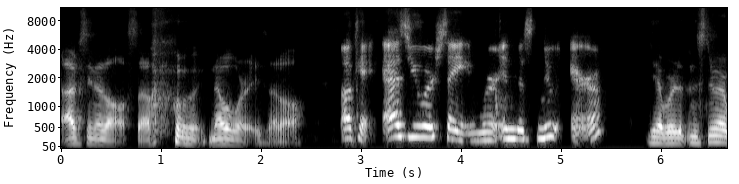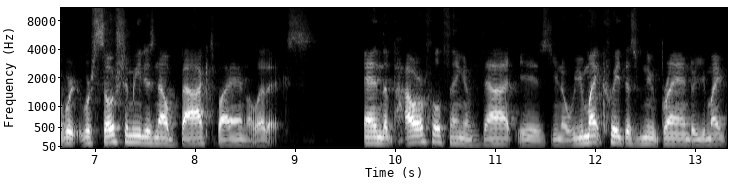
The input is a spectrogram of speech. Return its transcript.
I've seen it all. So no worries at all. Okay, as you were saying, we're in this new era. yeah we're in this new era where, where social media is now backed by analytics and the powerful thing of that is you know you might create this new brand or you might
